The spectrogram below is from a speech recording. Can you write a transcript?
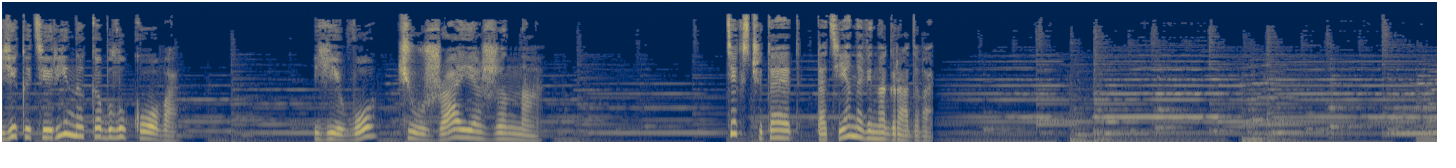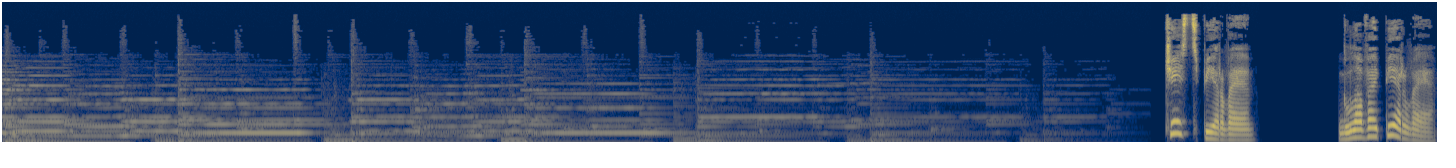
Екатерина Каблукова. Его чужая жена. Текст читает Татьяна Виноградова. Часть первая. Глава первая.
